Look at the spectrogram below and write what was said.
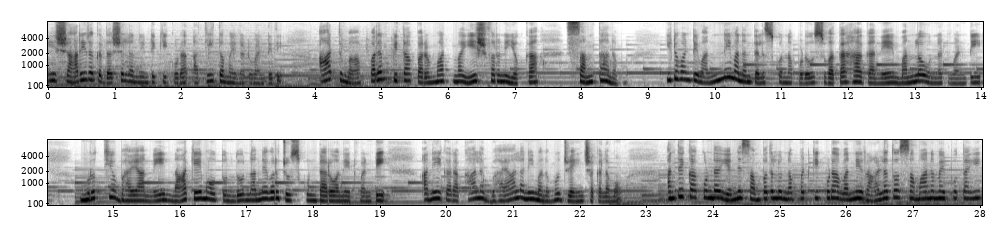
ఈ శారీరక దశలన్నింటికీ కూడా అతీతమైనటువంటిది. ఆత్మ పరంపిత పరమాత్మ ఈశ్వరుని యొక్క సంతానము. ఇటువంటివన్నీ మనం తెలుసుకున్నప్పుడు స్వతహాగానే మనలో ఉన్నటువంటి మృత్యు భయాన్ని నాకేమవుతుందో నన్నెవరు చూసుకుంటారో అనేటువంటి అనేక రకాల భయాలని మనము జయించగలము. అంతేకాకుండా ఎన్ని సంపదలు ఉన్నప్పటికీ కూడా అవన్నీ రాళ్ళతో సమానమైపోతాయి.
